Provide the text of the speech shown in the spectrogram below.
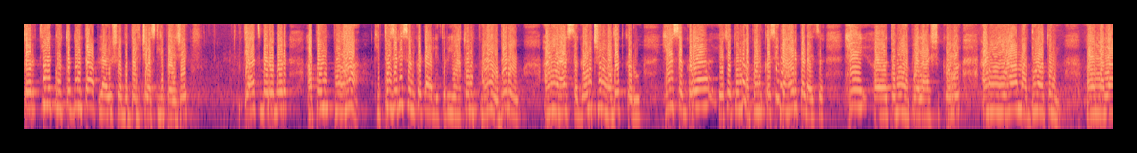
तर ती एक कृतज्ञता आपल्या आयुष्याबद्दलची असली पाहिजे. त्याचबरोबर आपण पुन्हा किती जरी संकट आली तरी ह्यातून पुन्हा उभं राहू आणि या सगळ्यांची मदत करू. ह्या सगळ्या याच्यातून आपण कसे बाहेर पडायचं हे त्यांनी आपल्याला शिकवलं. आणि ह्या माध्यमातून मला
